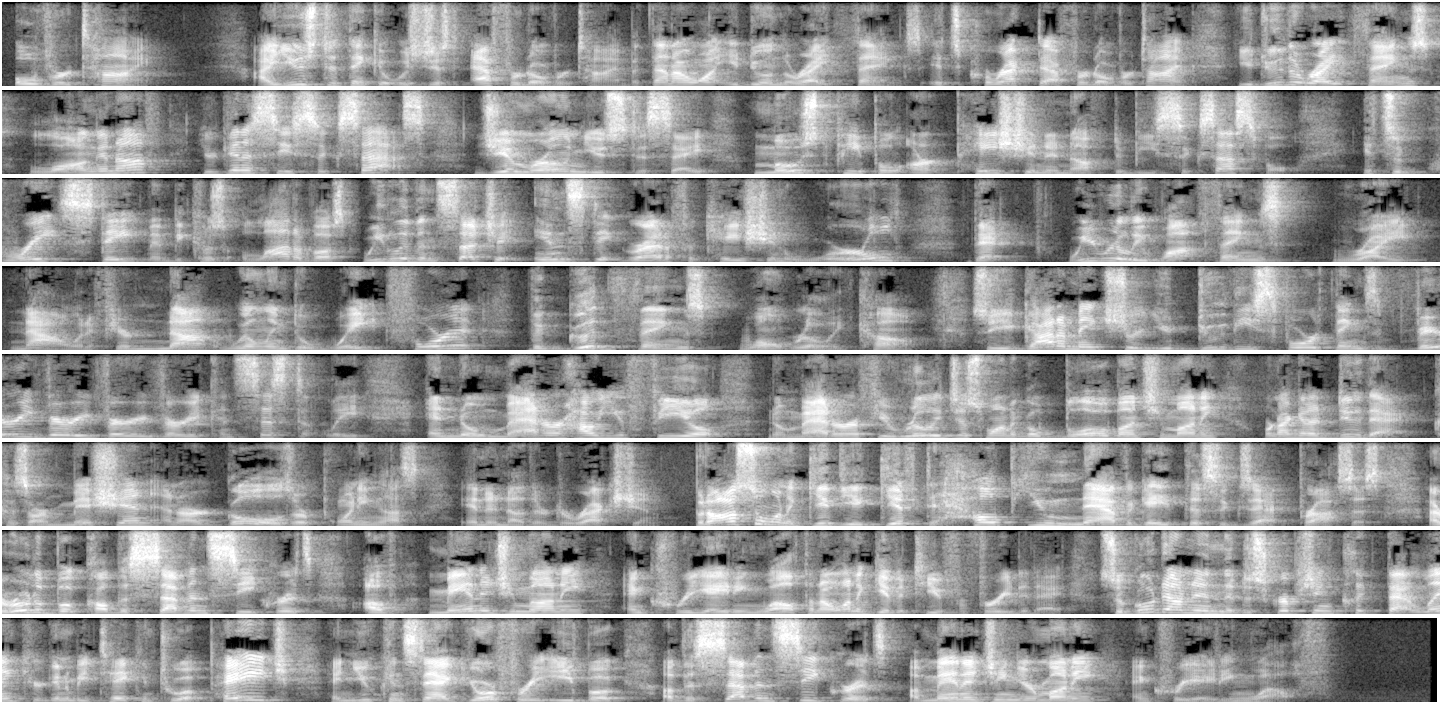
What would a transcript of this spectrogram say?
over time. I used to think it was just effort over time, but then I want you doing the right things. It's correct effort over time. You do the right things long enough, you're going to see success. Jim Rohn used to say, most people aren't patient enough to be successful. It's a great statement because a lot of us, we live in such an instant gratification world that we really want things right now. And if you're not willing to wait for it, the good things won't really come. So you got to make sure you do these four things very, very, very, very consistently. And no matter how you feel, no matter if you really just want to go blow a bunch of money, we're not going to do that because our mission and our goals are pointing us in another direction. But I also want to give you a gift to help you navigate this exact process. I wrote a book called The Seven Secrets of Managing Money and Creating Wealth, and I want to give it to you for free today. So go down in the description, click that link. You're going to be taken to a page, and you can snag your free ebook of the seven secrets of managing your money and creating wealth.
